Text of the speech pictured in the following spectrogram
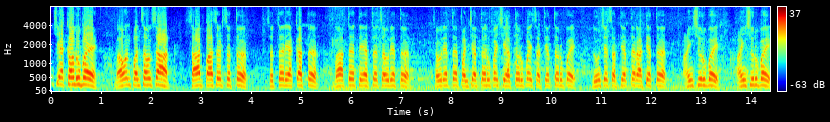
दोनशे एक्कावन्न रुपये. बावन्न पंचावन्न साठ. साठ पासष्ट सत्तर. सत्तर एकाहत्तर. बहात्तर त्र्याहत्तर चौऱ्याहत्तर. चौऱ्याहत्तर पंच्याहत्तर रुपये शहात्तर रुपये सत्याहत्तर रुपये. दोनशे सत्याहत्तर अठ्याहत्तर. ऐंशी रुपये. ऐंशी रुपये.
